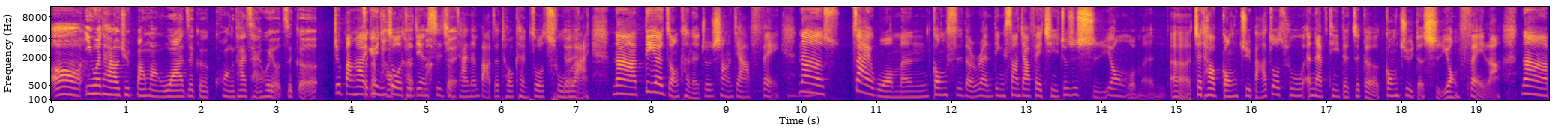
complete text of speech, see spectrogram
哦，因为他要去帮忙挖这个矿，他才会有这个就帮他运作这件事情，才能把这 token 做出来。那第二种可能就是上架费，那。在我们公司的认定，上架费其实就是使用我们呃这套工具，把它做出 NFT 的这个工具的使用费啦。那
